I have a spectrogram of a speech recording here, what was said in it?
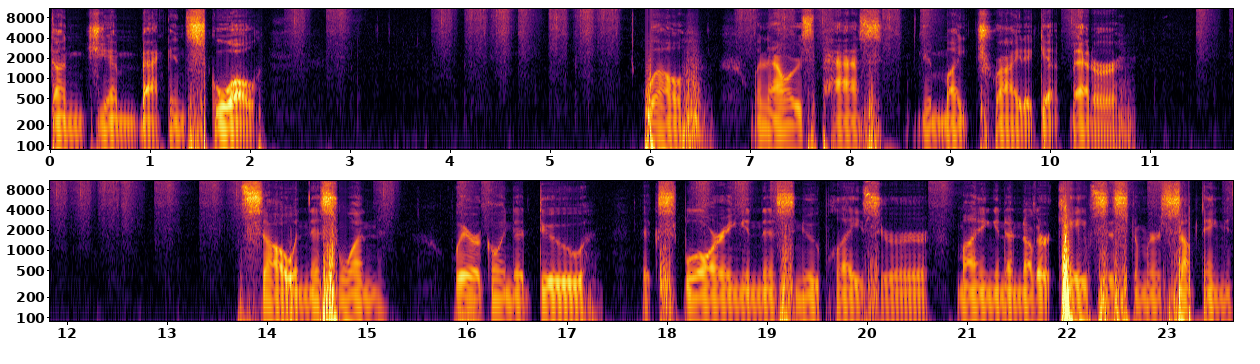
done gym back in school. Well, when hours pass, it might try to get better. So, in this one, we're going to do exploring in this new place or mining in another cave system or something.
